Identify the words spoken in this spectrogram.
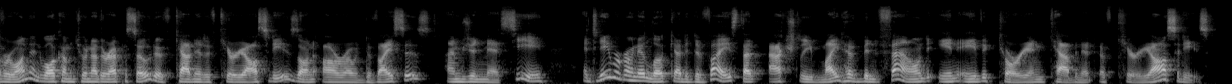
Everyone, and welcome to another episode of Cabinet of Curiosities on our own devices. I'm Jean Messier, and today we're going to look at a device that actually might have been found in a Victorian Cabinet of Curiosities.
